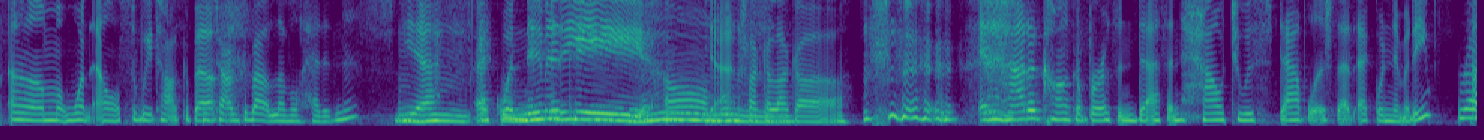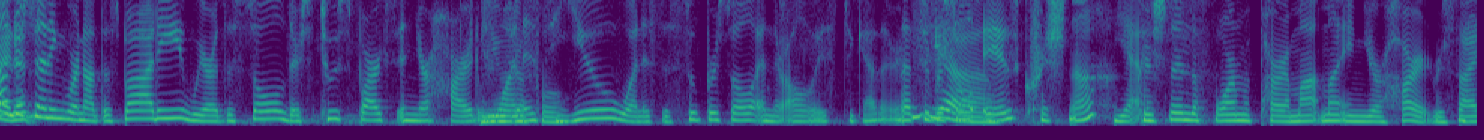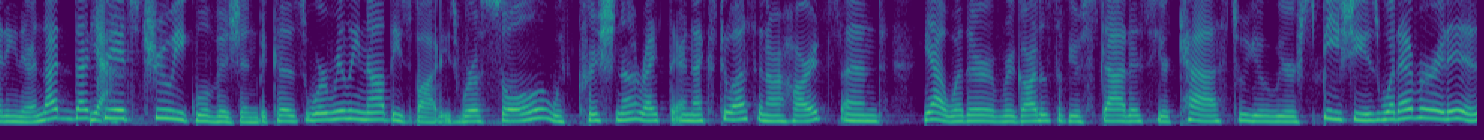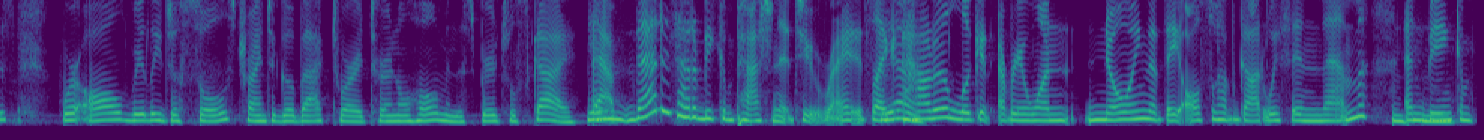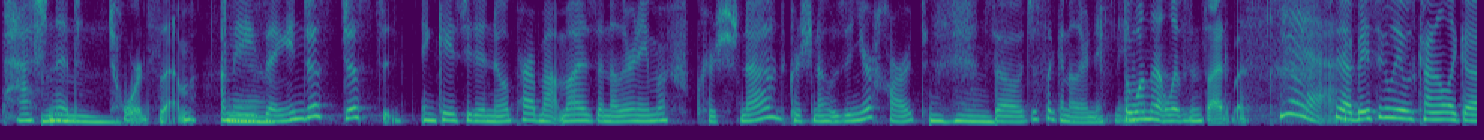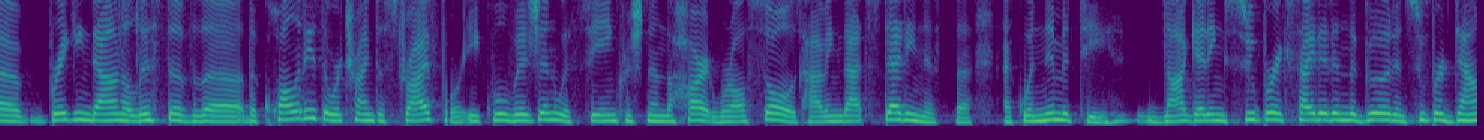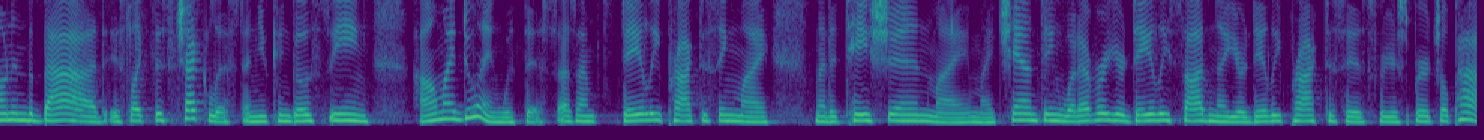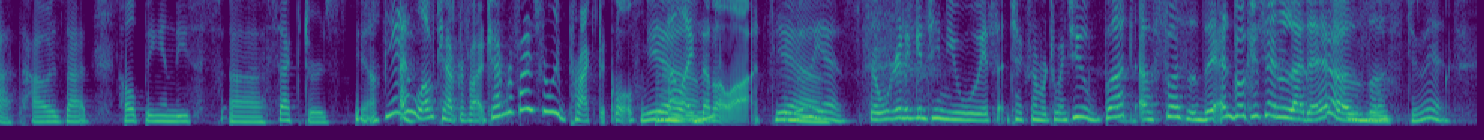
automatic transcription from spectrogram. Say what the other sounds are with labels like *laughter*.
Um, what else did we talk about? we talked about level headedness. Mm-hmm. yes, mm-hmm. Equanimity. equanimity. Mm-hmm. Oh, Yes. shakalaka. *laughs* and how to conquer birth and death and how to establish that equanimity. Right. Understanding we're not this body, we are the soul. There's two sparks in your heart. One is you, one is the super soul, and they're always together. That super soul is Krishna. yes. Krishna in the form of Paramatma in your heart residing there. And that, that Yeah. creates true equal vision because we're really not these bodies. We're a soul with Krishna right there next to us in our hearts. And yeah, whether regardless of your status, your caste, your, your species, whatever it is, we're all really just souls trying to go back to our eternal home in the spiritual sky. Yeah. And that is how to be compassionate too, right? It's like Yeah. how to look at everyone knowing that they also have God within them and mm-hmm. being compassionate mm. towards them. Amazing. And just just in case you didn't know, Paramatma is another name of Krishna, Krishna who's in your heart. Mm-hmm. So just like another nickname. The one that lives inside of us. yeah. So yeah, basically it was kind of like a breaking down a list of the the qualities that we're trying to strive for. Equal vision with seeing Krishna in the heart. We're all souls, having that steadiness, the equanimity, not getting super excited in the good and super down in the bad. It's like this checklist and you can go seeing how am I doing with this as I'm daily practicing my meditation, my my chanting, whatever your daily sadhana, your daily practice is for your spiritual path. How is that helping in these uh, sectors? Yeah. yeah, I love chapter five. Chapter five is really practical. Yeah, I like that a lot. It really is. So we're going to continue with text number 22, but uh, first, the invocation letters. Let's do it.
